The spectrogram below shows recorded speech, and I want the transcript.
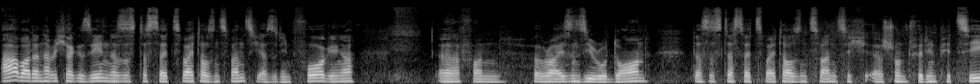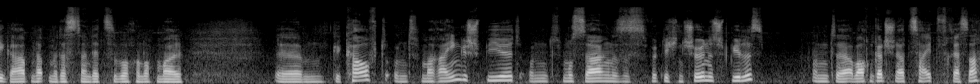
Aber dann habe ich ja gesehen, dass es das seit 2020, also den Vorgänger äh, von Horizon Zero Dawn, dass es das seit 2020 äh, schon für den PC gab und habe mir das dann letzte Woche nochmal ähm, gekauft und mal reingespielt und muss sagen, dass es wirklich ein schönes Spiel ist und äh, aber auch ein ganz schöner Zeitfresser.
